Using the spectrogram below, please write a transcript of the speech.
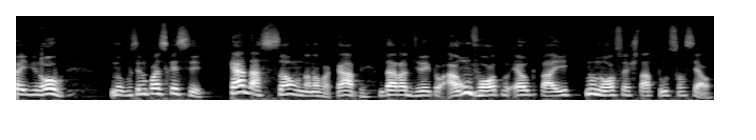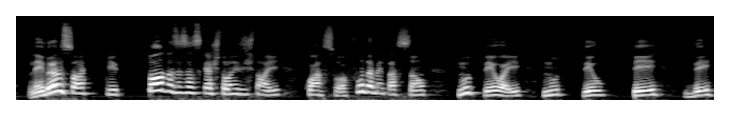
aí de novo, você não pode esquecer, cada ação da nova CAP dará direito a um voto, é o que está aí no nosso Estatuto Social. Lembrando só que todas essas questões estão aí com a sua fundamentação no teu aí, no teu PD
